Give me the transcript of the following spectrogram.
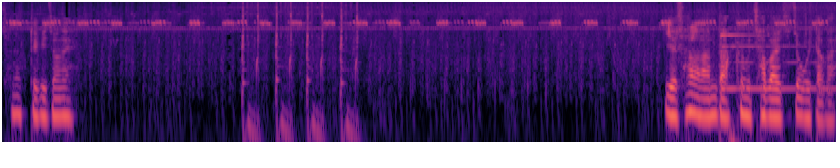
저녁 되기 전에 얘 살아난다. 그럼 잡아야지 조금 있다가.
